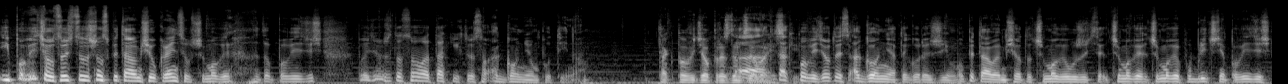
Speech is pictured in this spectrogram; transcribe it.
i powiedział coś, co zresztą spytałem się Ukraińców, czy mogę to powiedzieć. Powiedział, że to są ataki, które są agonią Putina. Tak powiedział prezydent Tak, tak powiedział, to jest agonia tego reżimu. Pytałem się o to, czy mogę użyć, czy mogę, czy mogę publicznie powiedzieć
